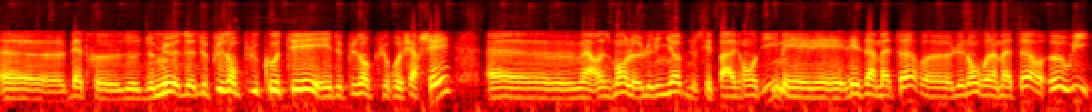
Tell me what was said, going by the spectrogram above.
euh, d'être de, mieux, de, plus en plus cotée et de plus en plus recherchée. Malheureusement, le, le vignoble ne s'est pas agrandi, mais les, amateurs, le nombre d'amateurs, eux, oui.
